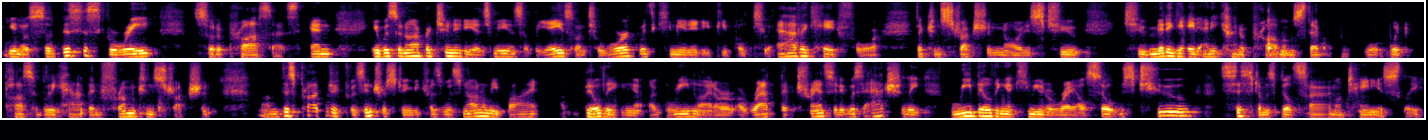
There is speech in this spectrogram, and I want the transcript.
you know, so this is great sort of process. And it was an opportunity as me as a liaison to work with community people to advocate for the construction noise, to to mitigate any kind of problems that would possibly happen from construction. Um, this project was interesting because it was not only by building a green line or a rapid transit, it was actually rebuilding a commuter rail. So it was two systems built simultaneously.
